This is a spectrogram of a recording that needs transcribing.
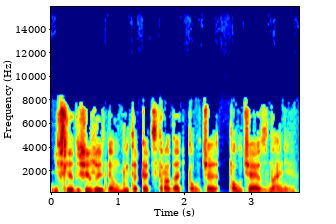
И в следующей жизни он будет опять страдать, получая, получая знания.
